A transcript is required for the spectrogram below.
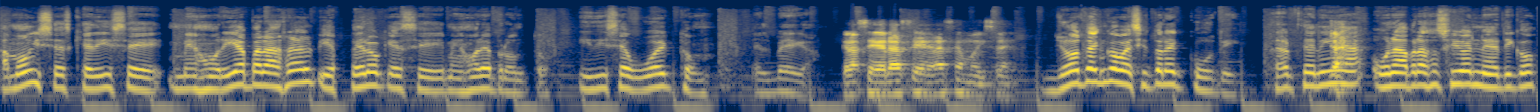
a Moisés que dice mejoría para Ralph y espero que se mejore pronto. Y dice welcome, el Vega. Gracias, gracias, gracias Moisés. Yo tengo besito en el cuti. Ralph tenía un abrazo cibernético.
